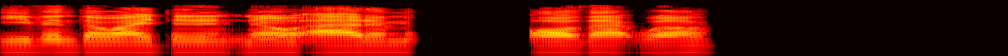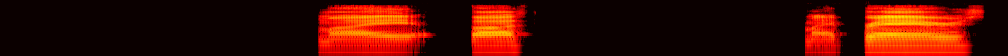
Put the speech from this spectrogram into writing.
even though I didn't know Adam all that well, my thoughts, my prayers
